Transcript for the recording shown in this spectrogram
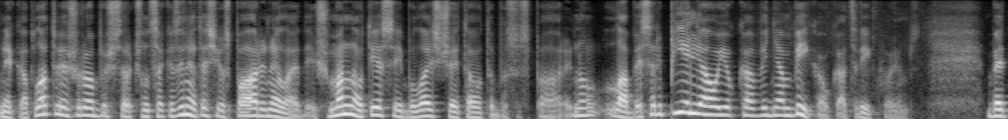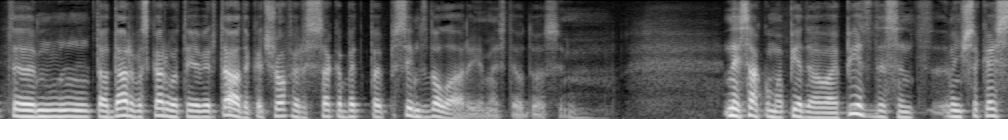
niekāp latviešu robežsargs un saka, ziniet, es jūs pāri nelaidīšu. Man nav tiesību laist šeit autobusus pāri. Nu, labi, es arī pieļauju, ka viņam bija kaut kāds rīkojums. Bet um, tā darba karotība ir tāda, ka šoferis saka, bet par 100 dolāriem mēs tev dosim. Ne, sākumā piedāvāja 50. Viņš saka, es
